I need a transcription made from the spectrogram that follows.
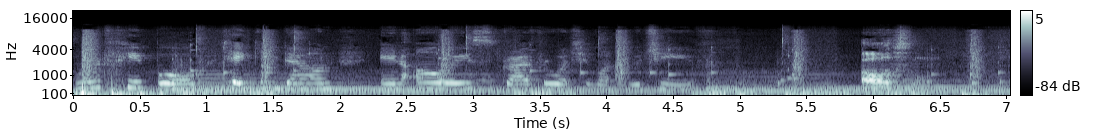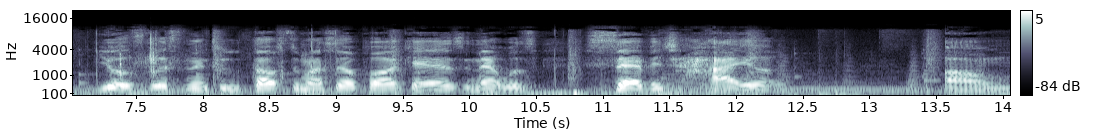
rude people take you down and always strive for what you want to achieve. Awesome. You're listening to Thoughts to Myself podcast, and that was Savage Higher. Um,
